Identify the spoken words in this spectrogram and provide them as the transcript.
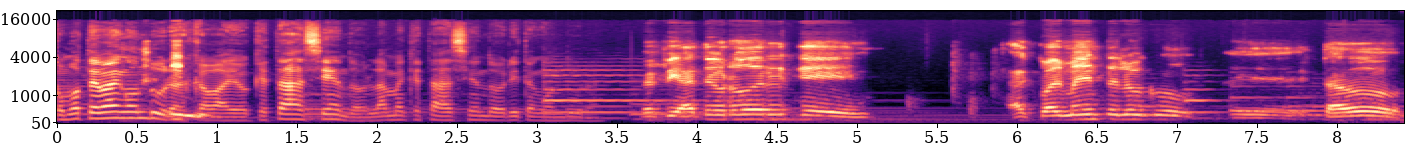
¿Cómo te va en Honduras, caballo? ¿Qué estás haciendo? Háblame qué estás haciendo ahorita en Honduras. Pues fíjate, brother, que actualmente, loco, eh, estado,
